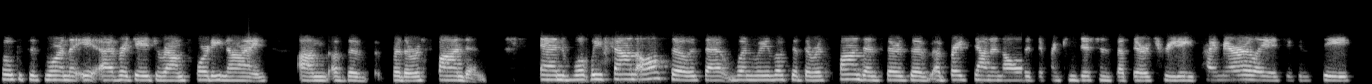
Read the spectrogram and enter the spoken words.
focuses more on the average age around 49 um, of the for the respondents. And what we found also is that when we looked at the respondents, there's a, a, breakdown in all the different conditions that they're treating, primarily, as you can see,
